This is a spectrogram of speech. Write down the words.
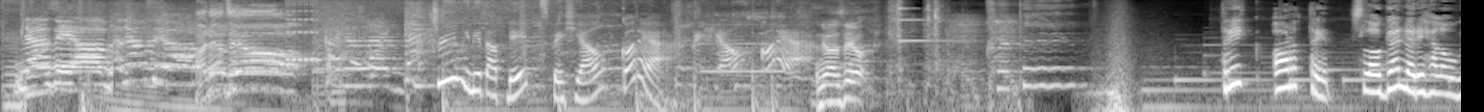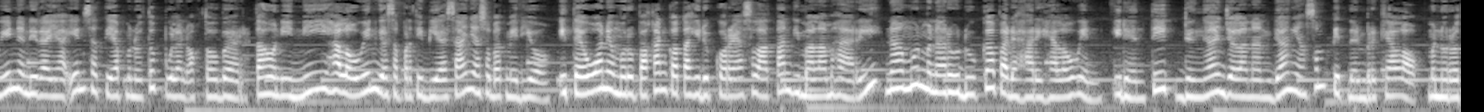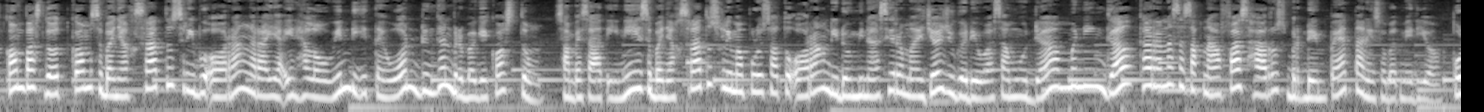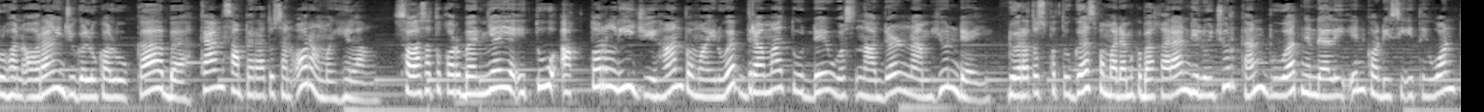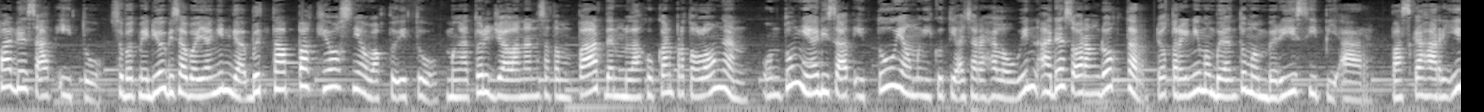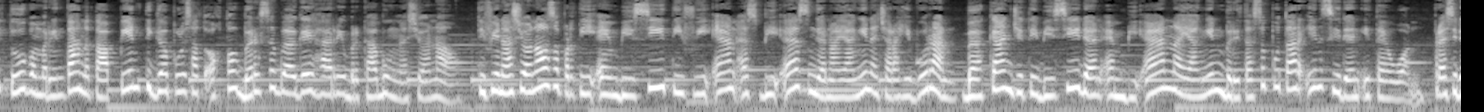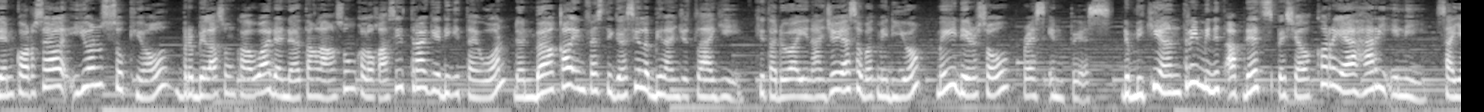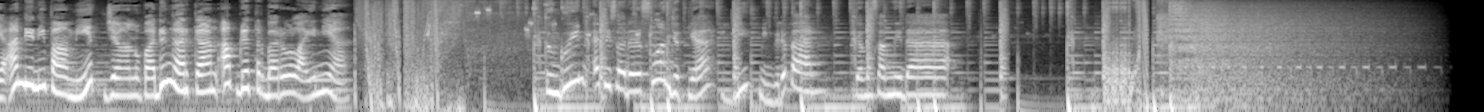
안녕하세요. 안녕하세요. 안녕하세요. 3 Minute Update spesial Korea. 안녕하세요. Trick or Treat, slogan dari Halloween yang dirayain setiap menutup bulan Oktober. Tahun ini, Halloween gak seperti biasanya Sobat Medio. Itaewon yang merupakan kota hidup Korea Selatan di malam hari, namun menaruh duka pada hari Halloween. Identik dengan jalanan gang yang sempit dan berkelok. Menurut Kompas.com, sebanyak 100 ribu orang ngerayain Halloween di Itaewon dengan berbagai kostum. Sampai saat ini, sebanyak 151 orang didominasi remaja juga dewasa muda meninggal karena sesak nafas harus berdempet keretan nih Sobat Medio. Puluhan orang juga luka-luka, bahkan sampai ratusan orang menghilang. Salah satu korbannya yaitu aktor Lee Ji-han, pemain web drama Today Was Another Nam Hyundai. 200 petugas pemadam kebakaran diluncurkan buat ngendaliin kondisi Itaewon pada saat itu. Sobat Medio bisa bayangin gak betapa chaosnya waktu itu. Mengatur jalanan setempat dan melakukan pertolongan. Untungnya di saat itu yang mengikuti acara Halloween ada seorang dokter. Dokter ini membantu memberi CPR. Pasca hari itu, pemerintah netapin 31 Oktober sebagai Hari Berkabung Nasional. TV nasional seperti MBC, TVN, SBS nggak nayangin acara hiburan. Bahkan JTBC dan MBN nayangin berita seputar insiden Itaewon. Presiden Korsel Yoon Suk Yeol berbela sungkawa dan datang langsung ke lokasi tragedi Itaewon dan bakal investigasi lebih lanjut lagi. Kita doain aja ya Sobat Medio, may their soul rest in peace. Demikian 3 Minute Update spesial Korea hari ini. Saya saya Andini pamit, jangan lupa dengarkan update terbaru lainnya. Tungguin episode selanjutnya di minggu depan. Gamsamnida.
